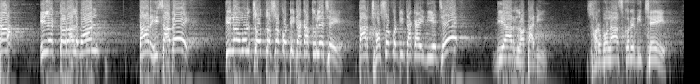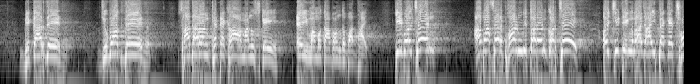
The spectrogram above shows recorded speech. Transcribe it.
না? ইলেকটোরাল বন্ড তার হিসাবে তৃণমূল চোদ্দশো কোটি টাকা তুলেছে। তার ছশো কোটি টাকাই দিয়েছে ডিয়ার লটারি। সর্বনাশ করে দিচ্ছে। বেকারদের, যুবকদের, সাধারণ খেটে খাওয়া মানুষকে এই মমতা বন্দ্যোপাধ্যায়। কি বলছেন? আবাসের ফর্ম বিতরণ করছে। ওই চিটিংবাজ আই প্যাকেট ছোড়া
